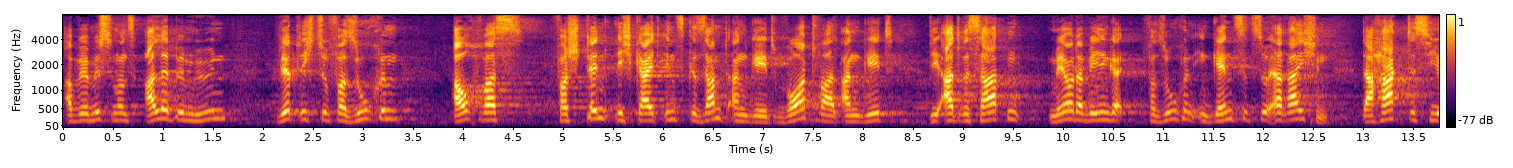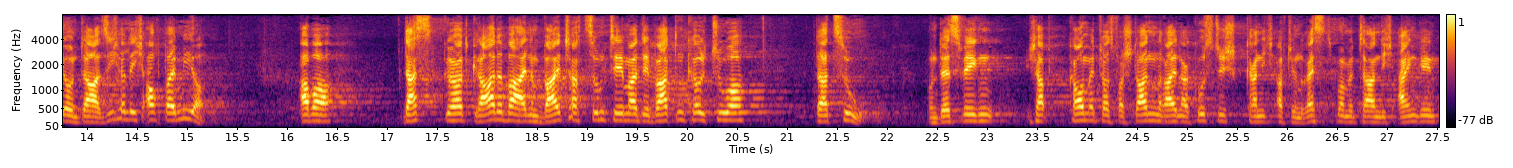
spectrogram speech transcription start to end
Aber wir müssen uns alle bemühen, wirklich zu versuchen, auch was Verständlichkeit insgesamt angeht, Wortwahl angeht, die Adressaten mehr oder weniger versuchen, in Gänze zu erreichen. Da hakt es hier und da, sicherlich auch bei mir. Aber das gehört gerade bei einem Beitrag zum Thema Debattenkultur dazu. Und deswegen, ich habe kaum etwas verstanden, rein akustisch kann ich auf den Rest momentan nicht eingehen.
